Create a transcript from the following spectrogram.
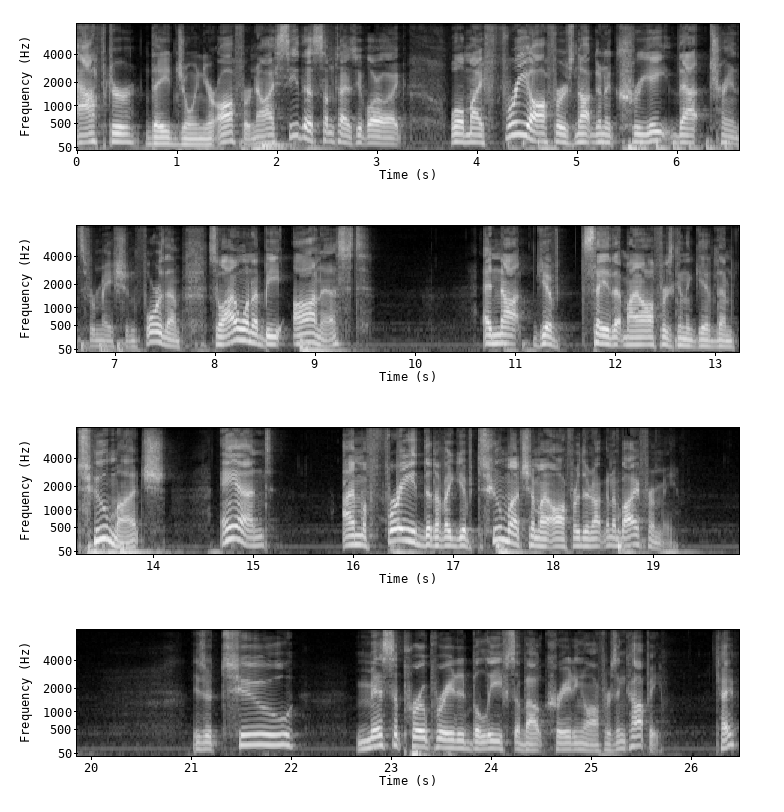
after they join your offer. Now, I see this sometimes people are like, well, my free offer is not going to create that transformation for them. So I want to be honest and not give say that my offer is going to give them too much and I'm afraid that if I give too much in my offer, they're not going to buy from me. These are two misappropriated beliefs about creating offers and copy. Okay?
